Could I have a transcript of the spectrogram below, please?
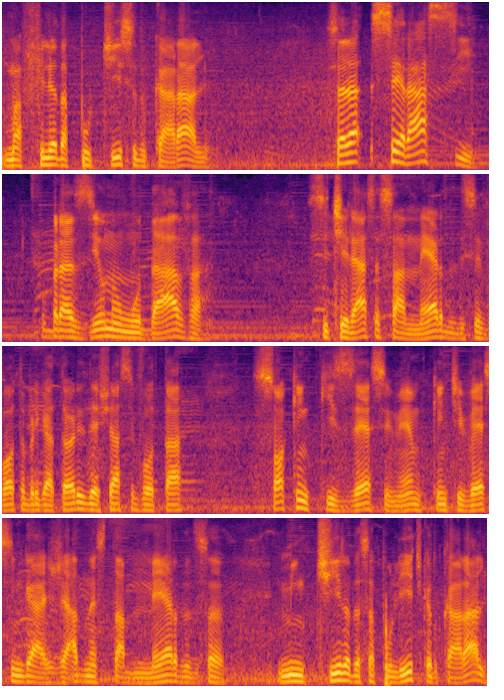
uma filha da putice do caralho? Será, será se o Brasil não mudava se tirasse essa merda desse voto obrigatório e deixasse votar só quem quisesse mesmo, quem tivesse engajado nesta merda dessa mentira dessa política do caralho?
